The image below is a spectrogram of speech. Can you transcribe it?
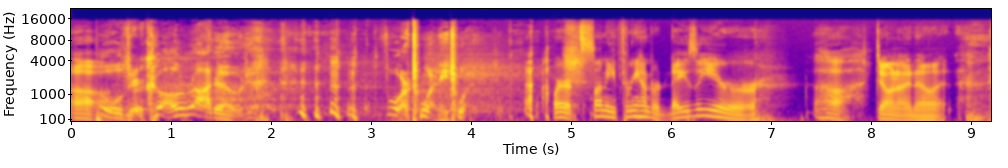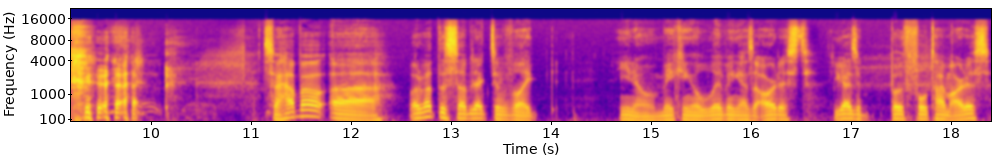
Oh, Boulder, Colorado. 420 20. Where it's sunny 300 days a year. oh, don't I know it? So how about uh what about the subject of like you know making a living as an artist? You guys are both full-time artists.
